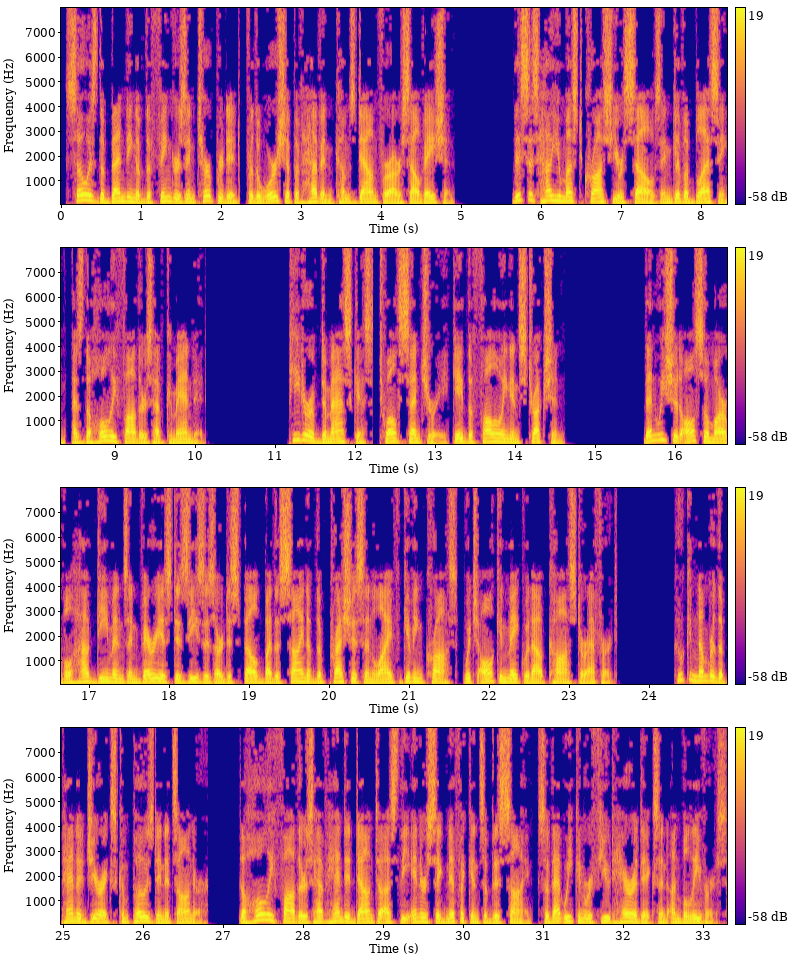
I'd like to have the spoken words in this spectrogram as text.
So is the bending of the fingers interpreted, for the worship of heaven comes down for our salvation. This is how you must cross yourselves and give a blessing, as the Holy Fathers have commanded. Peter of Damascus 12th century gave the following instruction Then we should also marvel how demons and various diseases are dispelled by the sign of the precious and life-giving cross, which all can make without cost or effort. Who can number the panegyrics composed in its honor? The Holy Fathers have handed down to us the inner significance of this sign, so that we can refute heretics and unbelievers.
